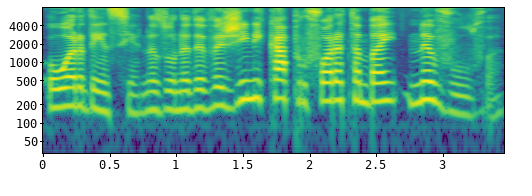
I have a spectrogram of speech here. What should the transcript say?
ou ardência na zona da vagina e cá por fora também na vulva.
